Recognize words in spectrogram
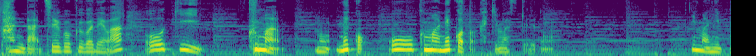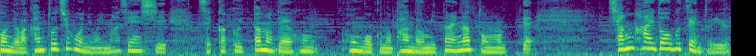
パンダ中国語では大きいクマの猫大クマ猫と書きますけれども。今日本では関東地方にはいませんしせっかく行ったので本国のパンダを見たいなと思って上海動物園という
